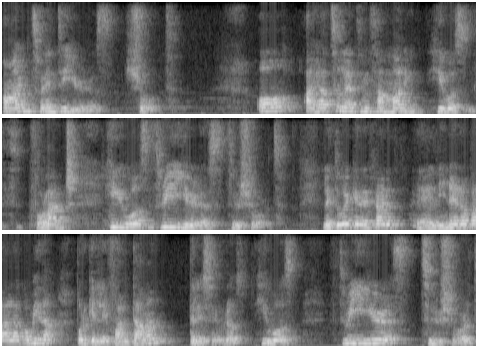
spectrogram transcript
I'm 20 euros short. Or I had to lend him some money. He was for lunch. He was 3 euros too short. Le tuve que dejar eh, dinero para la comida porque le faltaban 3 euros. He was 3 years too short.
